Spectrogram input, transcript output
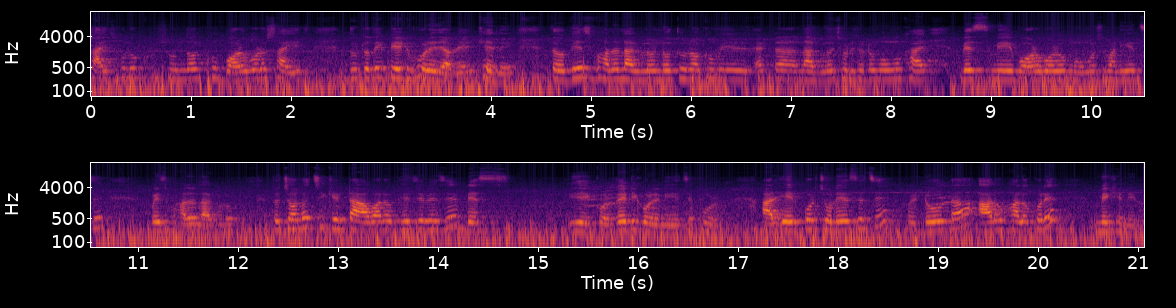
সাইজগুলো খুব সুন্দর, খুব বড় বড় সাইজ, দুটোতেই পেট ভরে যাবে খেলে। তো বেশ ভালো লাগল, নতুন রকমের একটা লাগল। ছোট ছোট মোমো খায়, বেশ মেয়ে বড় বড় মোমোস বানিয়েছে, বেশ ভালো লাগল। তো চলো চিকেনটা আবারও ভেজে ভেজে বেশ ইয়ে করে রেডি করে নিয়েছে পুর। আর এরপর চলে এসেছে ওই ডোটা আরও ভালো করে মেখে নিল।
